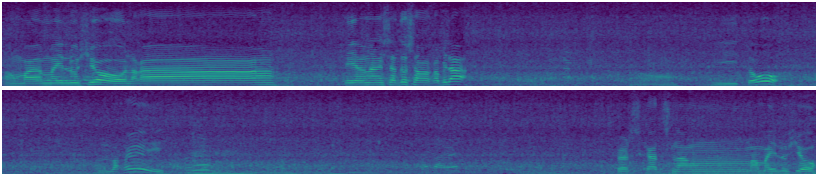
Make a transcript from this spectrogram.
Ang ma- may Lucio, naka tira ng isa doon sa kabila. Oh, dito. Ang laki. First catch ng Mamay Lucio.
